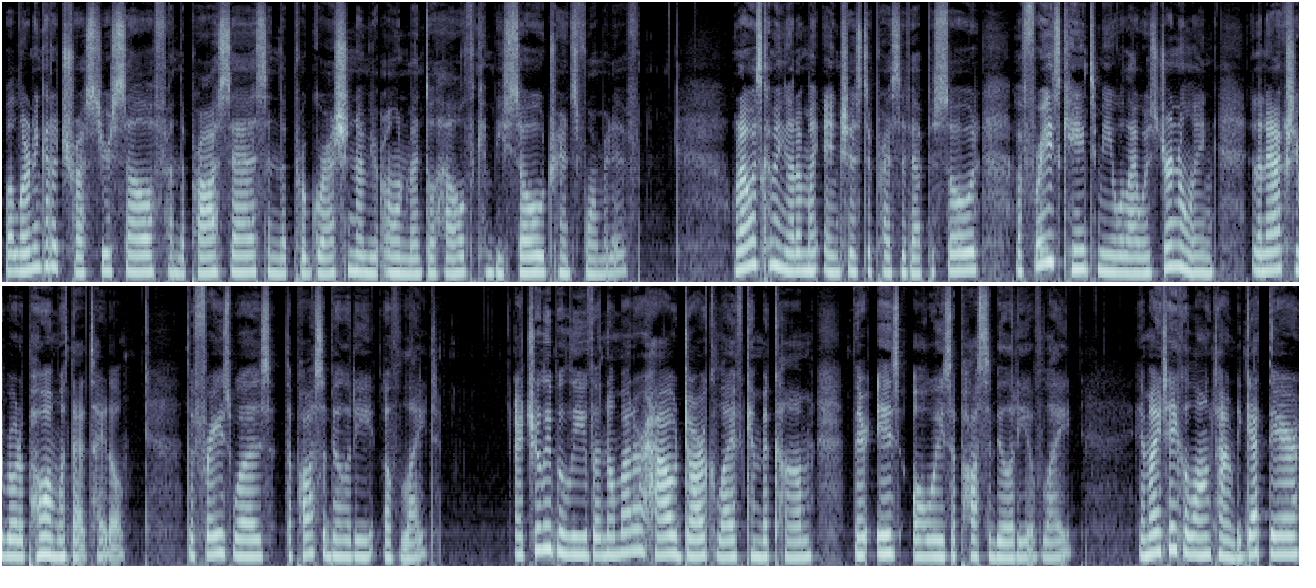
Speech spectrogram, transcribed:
but learning how to trust yourself and the process and the progression of your own mental health can be so transformative. When I was coming out of my anxious, depressive episode, a phrase came to me while I was journaling, and then I actually wrote a poem with that title. The phrase was the possibility of light. I truly believe that no matter how dark life can become, there is always a possibility of light. It might take a long time to get there,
